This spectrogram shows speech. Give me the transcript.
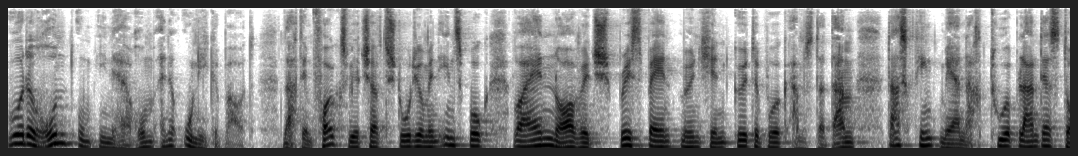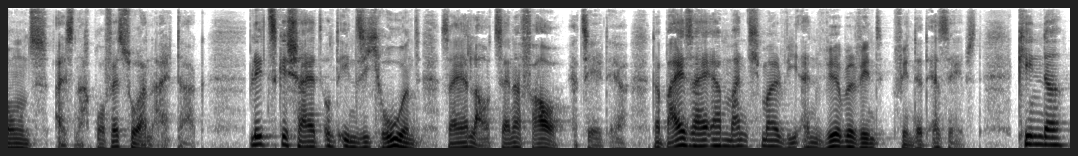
wurde rund um ihn herum eine Uni gebaut. Nach dem Volkswirtschaftsstudium in Innsbruck war er in Norwich, Brisbane, München, Göteborg, Amsterdam. Das klingt mehr nach Tourplan der Stones als nach Professorenalltag. Blitzgescheit und in sich ruhend sei er laut seiner Frau, erzählt er. Dabei sei er manchmal wie ein Wirbelwind, findet er selbst. Kinder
